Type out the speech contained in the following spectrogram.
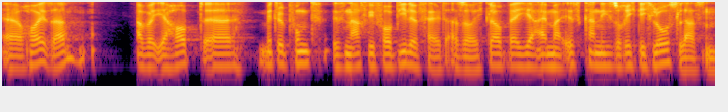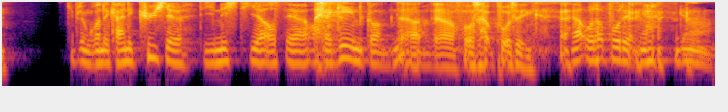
äh, Häuser aber ihr Hauptmittelpunkt äh, ist nach wie vor Bielefeld. Also ich glaube, wer hier einmal ist, kann nicht so richtig loslassen. Gibt im Grunde keine Küche, die nicht hier aus der, aus der Gegend kommt. Ne? ja, also. ja, oder Pudding. ja, oder Pudding, ja, genau.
